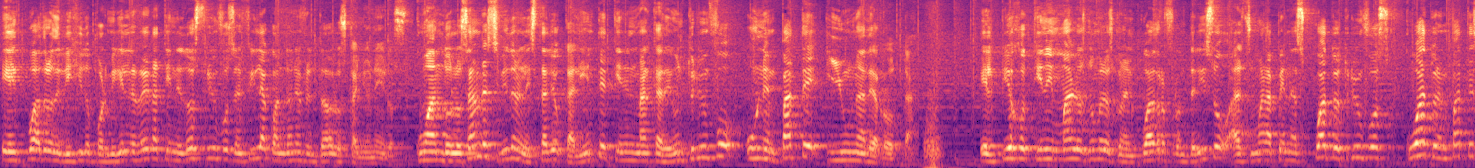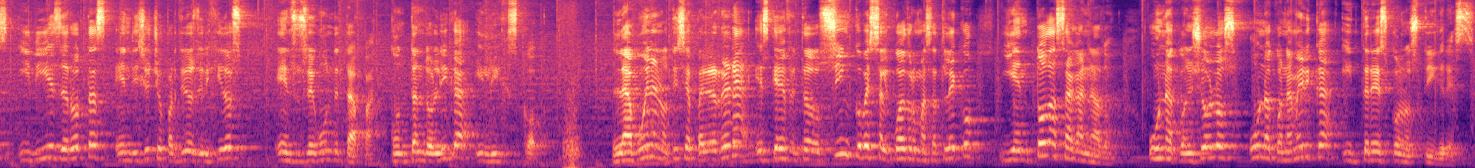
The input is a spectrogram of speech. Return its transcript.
El cuadro dirigido por Miguel Herrera tiene dos triunfos en fila cuando han enfrentado a los cañoneros. Cuando los han recibido en el estadio caliente tienen marca de un triunfo, un empate y una derrota. El Piojo tiene malos números con el cuadro fronterizo al sumar apenas 4 triunfos, 4 empates y 10 derrotas en 18 partidos dirigidos en su segunda etapa, contando Liga y League's Cup. La buena noticia para Herrera es que ha enfrentado 5 veces al cuadro mazatleco y en todas ha ganado, una con Cholos, una con América y 3 con los Tigres.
